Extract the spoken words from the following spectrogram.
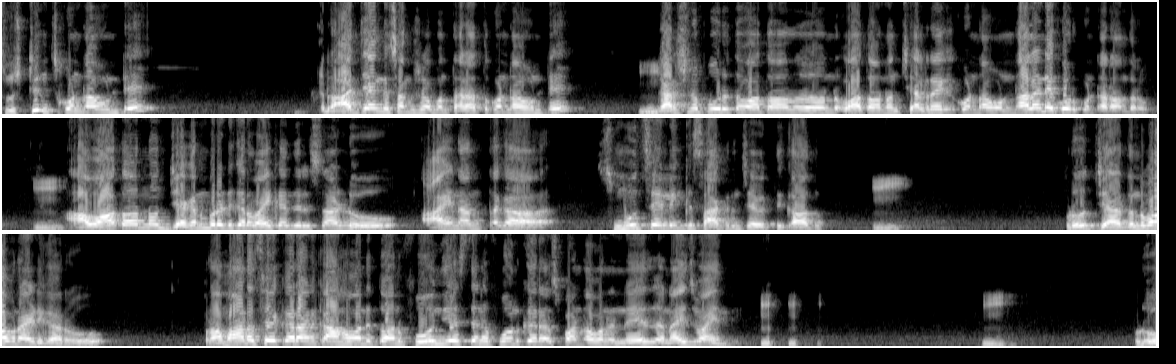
సృష్టించకుండా ఉంటే రాజ్యాంగ సంక్షోభం తలెత్తకుండా ఉంటే ఘర్షణపూరిత వాతావరణం వాతావరణం చెలరేగకుండా ఉండాలనే కోరుకుంటారు అందరూ. ఆ వాతావరణం జగన్మోహన్ రెడ్డి గారు వైఖరి తెలిసిన వాళ్ళు ఆయన అంతగా స్మూత్ సెయిలింగ్కి సహకరించే వ్యక్తి కాదు. ఇప్పుడు చంద్రబాబు నాయుడు గారు ప్రమాణ స్వీకారానికి ఆహ్వానితో అని ఫోన్ చేస్తేనే ఫోన్కి రెస్పాండ్ అవ్వని నైజ- నైజం అయింది ఉమ్, ఇప్పుడు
